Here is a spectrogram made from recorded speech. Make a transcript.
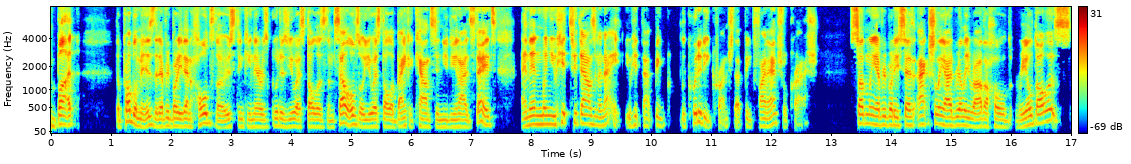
But the problem is that everybody then holds those thinking they're as good as US dollars themselves or US dollar bank accounts in the United States. And then when you hit 2008, you hit that big liquidity crunch, that big financial crash. Suddenly, everybody says, actually, I'd really rather hold real dollars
